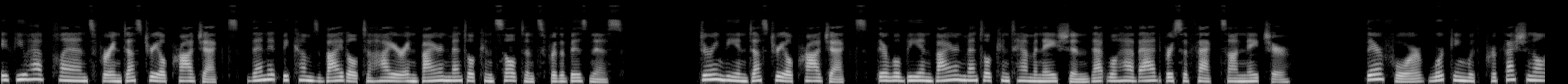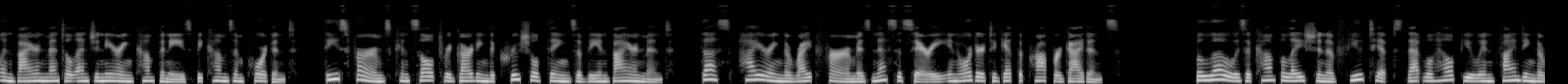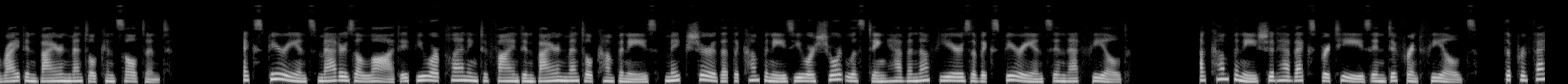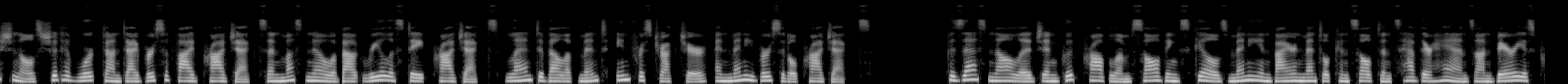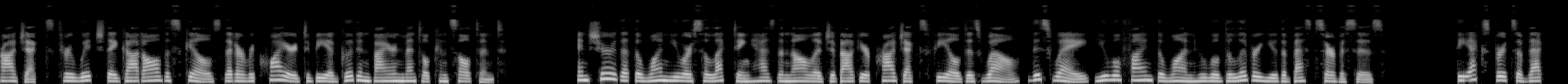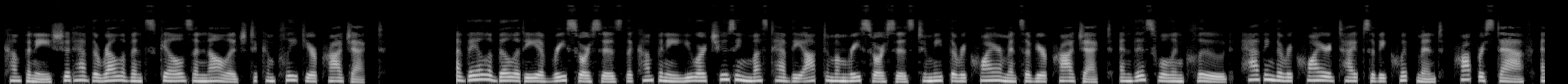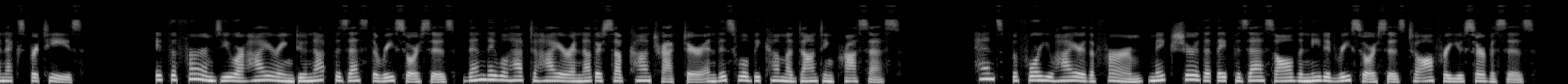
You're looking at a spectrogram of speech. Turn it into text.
If you have plans for industrial projects, then it becomes vital to hire environmental consultants for the business. During the industrial projects, there will be environmental contamination that will have adverse effects on nature. Therefore, working with professional environmental engineering companies becomes important. These firms consult regarding the crucial things of the environment. Thus, hiring the right firm is necessary in order to get the proper guidance. Below is a compilation of few tips that will help you in finding the right environmental consultant. Experience matters a lot if you are planning to find environmental companies, make sure that the companies you are shortlisting have enough years of experience in that field. A company should have expertise in different fields. The professionals should have worked on diversified projects and must know about real estate projects, land development, infrastructure, and many versatile projects. Possess knowledge and good problem-solving skills Many environmental consultants have their hands on various projects through which they got all the skills that are required to be a good environmental consultant. Ensure that the one you are selecting has the knowledge about your project's field as well, this way, you will find the one who will deliver you the best services. The experts of that company should have the relevant skills and knowledge to complete your project. Availability of resources The company you are choosing must have the optimum resources to meet the requirements of your project, and this will include having the required types of equipment, proper staff, and expertise. If the firms you are hiring do not possess the resources, then they will have to hire another subcontractor and this will become a daunting process. Hence, before you hire the firm, make sure that they possess all the needed resources to offer you services.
